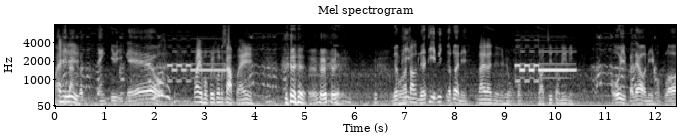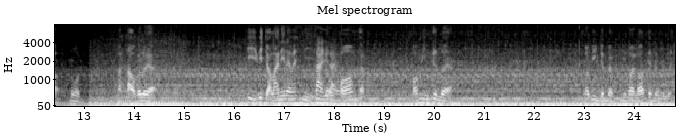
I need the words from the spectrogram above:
มาทีหลังก็แดงคิวอีกแล้วไม่ ผมเป็นคนขับไง เหลือผมพี่ว่าต้อง เหลือที่พี่จอดด้วยนี่ได้ได้นี่พี่ผมผมจอดชิดตรงนี้นี่ โอ้ยไปแล้วนี่หกล้อโน่นหลังเต่าไปเลยอะ พี่พี่จอดร้านนี้ได้ไหมนี่ได้พี่ได้เราพร้อมแบบพร้อมวิ่งขึ้นเลยอะเราวิ่งจนแบบมีรอยล้อเต็มไปหมดเลย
